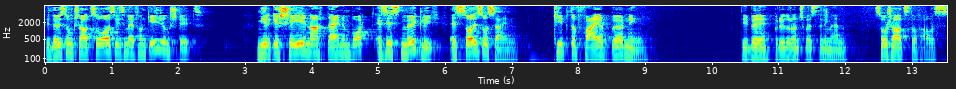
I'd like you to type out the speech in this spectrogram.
Die Lösung schaut so aus, wie es im Evangelium steht. Mir geschehe nach deinem Wort. Es ist möglich. Es soll so sein. Keep the fire burning. Liebe Brüder und Schwestern im Herrn, so schaut's doch aus.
